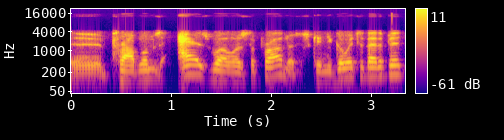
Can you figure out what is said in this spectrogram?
uh, problems as well as the promise. Can you go into that a bit?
